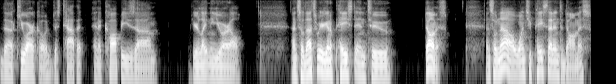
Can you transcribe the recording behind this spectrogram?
the QR code, just tap it, and it copies um, your Lightning URL. And so that's where you're going to paste into Damus. And so now, once you paste that into Damus,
